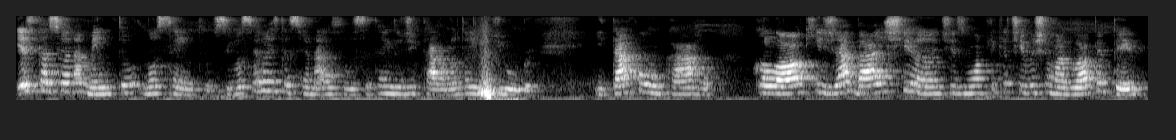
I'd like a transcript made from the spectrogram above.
Estacionamento no centro. Se você vai estacionar, se você está indo de carro, não está indo de Uber e tá com o carro, coloque, já baixe antes um aplicativo chamado app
